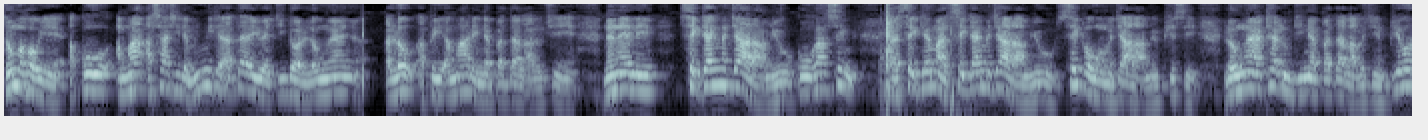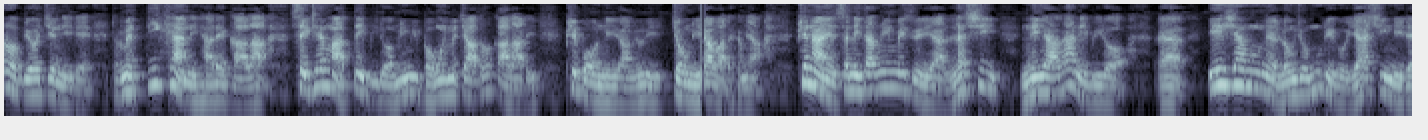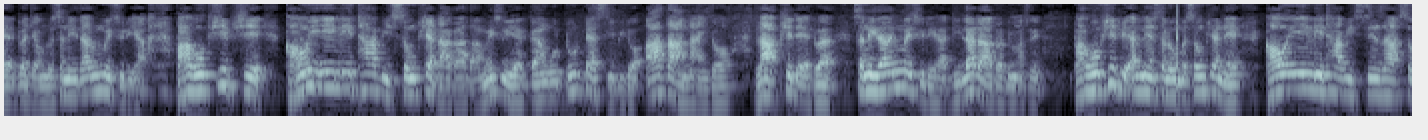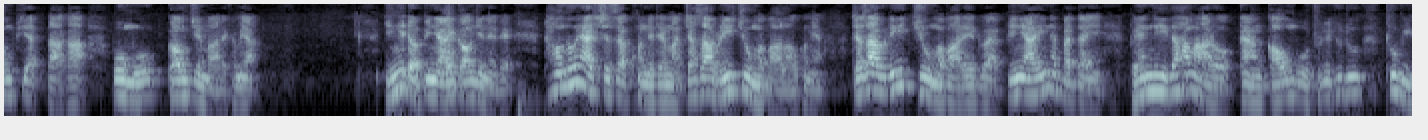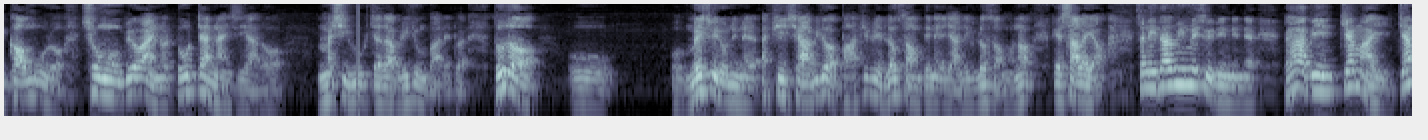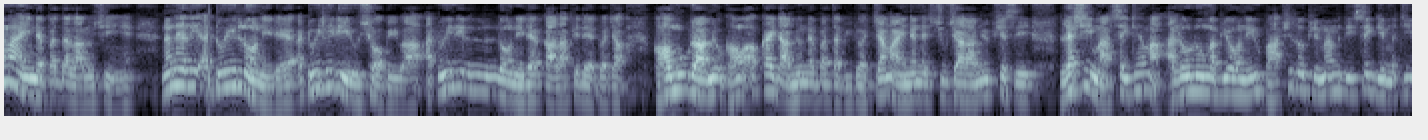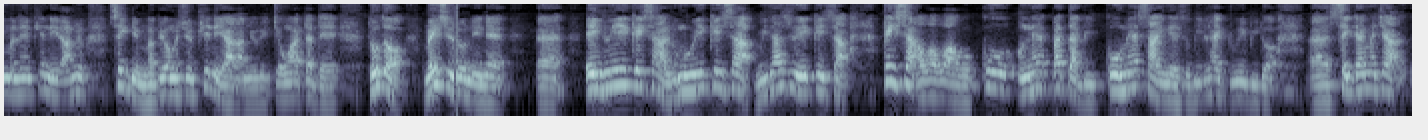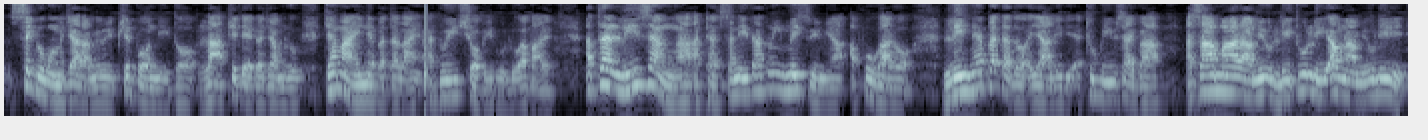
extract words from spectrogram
သို့မဟုတ်ရင်အကိုအမအဆရှိတဲ့မိမိတဲ့အသက်အရွယ်ကြီးတော့လုပ်ငန်း အလုပ်အဖေအမတွေနဲ့ပတ်သက်လာလို့ရှိရင်နည်းနည်းလေးစိတ်တိုင်းမကြတာမျိုးကိုကစိတ်အဲစိတ်ထဲမှာစိတ်တိုင်းမကြတာမျိုးစိတ်ပုံမကြတာမျိုးဖြစ်စေလုပ်ငန်းအထက်လူကြီးနဲ့ပတ်သက်လာလို့ရှိရင်ပြောတော့ပြောချင်နေတယ်ဒါပေမဲ့တီးခံနေရတဲ့ကာလစိတ်ထဲမှာတိတ်ပြီးတော့မိမိဘဝင်မကြတော့ကာလတွေဖြစ်ပေါ်နေတာမျိုးတွေကြုံနေရပါတယ်ခင်ဗျဖြစ်နိုင်ရင်စနေသားသမီးမိတ်ဆွေတွေကလက်ရှိနေရာကနေပြီးတော့ အဲအေးရှမ်းမှုနဲ့လုံခြုံမှုတွေကိုရရှိနေတဲ့အတွက်ကြောင့်မလို့စနေသားသမီးမိတ်ဆွေတွေကဘာကိုဖြစ်ဖြစ်ခေါင်းအေးလေးထားပြီးဆုံးဖြတ်တာကသာမိတ်ဆွေရဲ့ကံကိုတိုးတက်စေပြီးတော့အာသာနိုင်တော့လဖြစ်တဲ့အတွက်စနေသားသမီးမိတ်ဆွေတွေဟာဒီလတာတော့ဒီမှာဆိုရင်ဘာကိုဖြစ်ဖြစ်အလင်းစလုံးမဆုံးဖြတ်နဲ့ခေါင်းအေးလေးထားပြီးစဉ်းစားဆုံးဖြတ်တာကပုံမူကောင်းကျင်ပါတယ်ခင်ဗျဒီနှစ်တော့ပညာရေးကောင်းကျင်တယ်တဲ့1388ထဲမှာဂျာဇာဗရီဂျူမပါလာဘူးခင်ဗျဂျာဇာဗရီဂျူမပါတဲ့အတွက်ပညာရေးနဲ့ပတ်သက်ရင် ဘယ်နေသားမှာတော့ကံကောင်းဖို့ထူထူထူးထူးထူပြီးကောင်းဖို့တော့ခြုံငုံပြောရရင်တော့တိုးတက်နိုင်စရာတော့မရှိဘူးဂျာဇာဗရီဂျူမပါတဲ့အတွက်သို့တော့ဟို ဟိုမိတ်ဆွေတို့အနေနဲ့အဖြေရှာပြီးတော့ဘာဖြစ်ဖြစ်လှုပ်ဆောင်တဲ့အရာလေးကိုလှုပ်ဆောင်ပါနော်။ကဲစလိုက်အောင်။စနေသားသမီးမိတ်ဆွေတွေအနေနဲ့ဒါအပြင်ကျမ်းမာရေးကျမ်းမာရေးနဲ့ပတ်သက်လာလို့ရှိရင်နည်းနည်းလေးအတွေးလွန်နေတယ်အတွေးလေးတွေကိုလျှော့ပေးပါအတွေးလေးလွန်နေတဲ့ကာလဖြစ်တဲ့အတွက်ကြောင့်ခေါင်းမူတာမျိုးခေါင်းအောက်ကိုက်တာမျိုးနဲ့ပတ်သက်ပြီးတော့ကျမ်းမာရေးနဲ့ရှူချတာမျိုးဖြစ်စေလက်ရှိမှာစိတ်ထဲမှာအလိုလိုမပြောနေဘူးဘာဖြစ်လို့ဖြစ်မှန်းမသိစိတ်တွေမကြည်မလင်ဖြစ်နေတာမျိုးစိတ်တွေမပြောမရှင်ဖြစ်နေရတာမျိုးတွေကြုံရတတ်တယ်။သို့တော့မိတ်ဆွေတို့အနေနဲ့ အဲအိမ်တွင်းရေးကိစ္စလူမှုရေးကိစ္စမိသားစုရေးကိစ္စကိစ္စအဝဝကိုကိုယ်နဲ့ပတ်သက်ပြီးကိုယ်နဲ့ဆိုင်နေဆိုပြီးလိုက်တွေးပြီးတော့အဲစိတ်တိုင်းမကြစိတ်ဘဝင်မကြတာမျိုးတွေဖြစ်ပေါ်နေတော့လာဖြစ်တဲ့အတွက်ကြောင့်မလို့ကျမ်းမာရေးနဲ့ပတ်သက်လာရင်အတွေးလျှော့ပေးဖို့လိုအပ်ပါတယ်အသက်45အထက်စနေသားသမီးမိတ်ဆွေများအဖို့ကတော့လေနဲ့ပတ်သက်သောအရာလေးတွေအထူးဂရုစိုက်ပါ အစာမာတာမျိုးလေထိုးလေအောင်တာမျိုးလေးတွေ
